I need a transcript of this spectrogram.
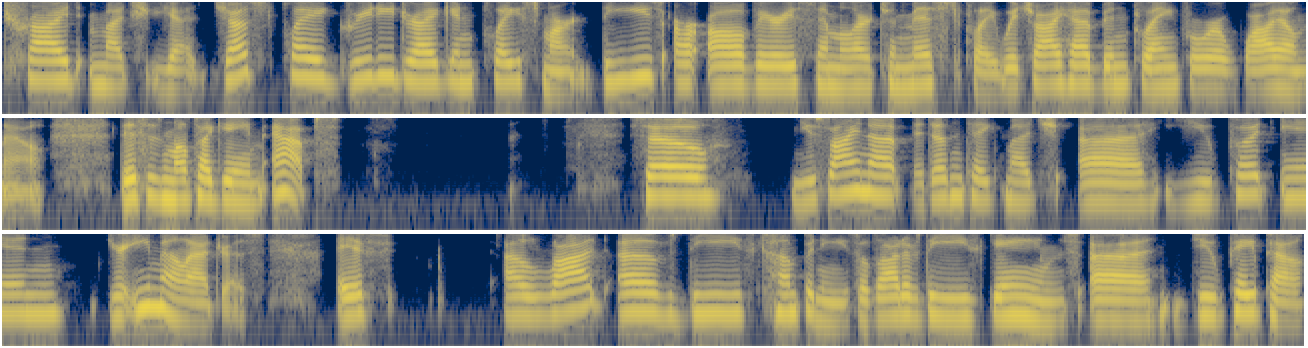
tried much yet. Just Play, Greedy Dragon, Play Smart. These are all very similar to Mistplay, which I have been playing for a while now. This is multi-game apps. So you sign up. It doesn't take much. Uh, you put in your email address. If a lot of these companies, a lot of these games uh, do PayPal.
